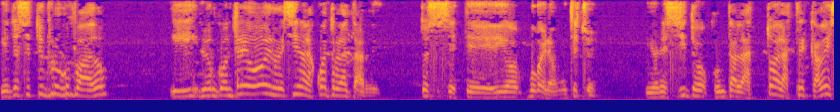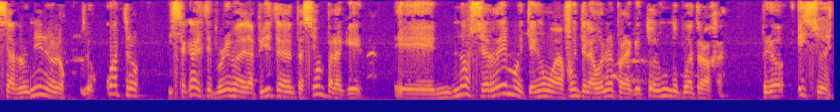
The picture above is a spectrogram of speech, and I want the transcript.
Y entonces estoy preocupado y lo encontré hoy recién a las 4 de la tarde. Entonces, este, digo, bueno, muchachos, digo, necesito juntar las, todas las tres cabezas, reunirnos los, los cuatro y sacar este problema de la pileta de natación para que eh, no cerremos y tengamos la fuente laboral para que todo el mundo pueda trabajar. Pero eso es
